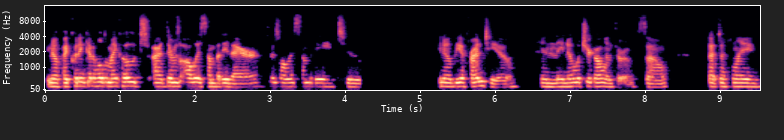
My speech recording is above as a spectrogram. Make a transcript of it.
you know if I couldn't get a hold of my coach I, there was always somebody there. There's always somebody to you know be a friend to you and they know what you're going through. So that definitely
